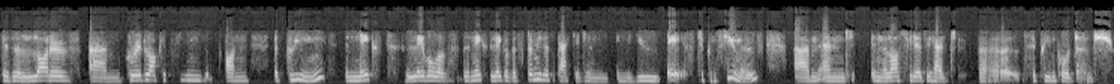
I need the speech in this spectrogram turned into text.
there's a lot of um, gridlock, it seems, on agreeing the next level of the next leg of a stimulus package in, in the U.S. to consumers. Um, and in the last few days, we had uh, Supreme Court Judge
